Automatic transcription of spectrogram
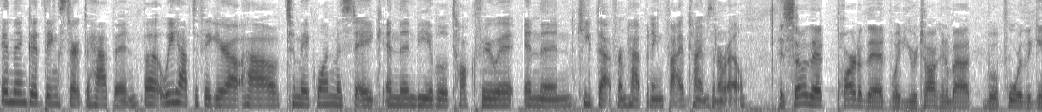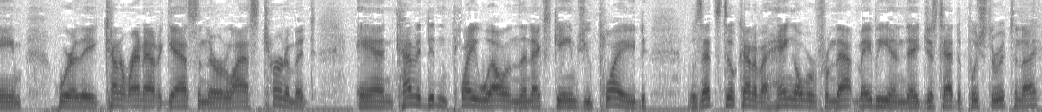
and then good things start to happen. But we have to figure out how to make one mistake and then be able to talk through it and then keep that from happening five times in a row. Is some of that part of that what you were talking about before the game, where they kind of ran out of gas in their last tournament and kind of didn't play well in the next games you played? Was that still kind of a hangover from that, maybe, and they just had to push through it tonight?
